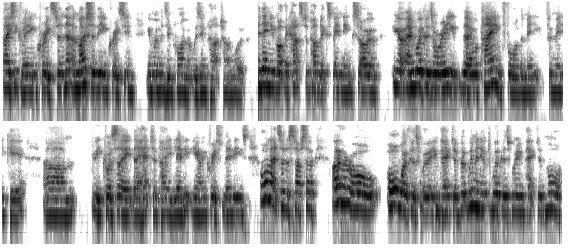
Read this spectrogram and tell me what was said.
basically increased. And, and most of the increase in, in women's employment was in part time work. And then you got the cuts to public spending. So, you know, and workers already, they were paying for the Medi- for Medicare. Um, because they, they had to pay levy, you know, increased levies, all that sort of stuff. So overall, all workers were impacted, but women workers were impacted more.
